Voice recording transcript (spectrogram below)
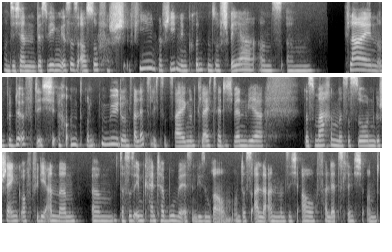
Und sich an, deswegen ist es aus so vers vielen verschiedenen Gründen so schwer, uns ähm, klein und bedürftig und, und müde und verletzlich zu zeigen. Und gleichzeitig, wenn wir das machen, das ist so ein Geschenk oft für die anderen, ähm, dass es eben kein Tabu mehr ist in diesem Raum und dass alle anderen sich auch verletzlich und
